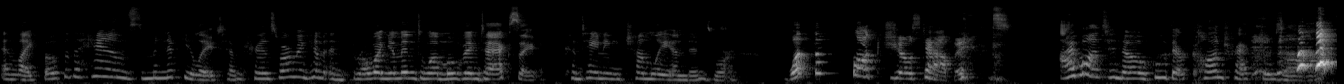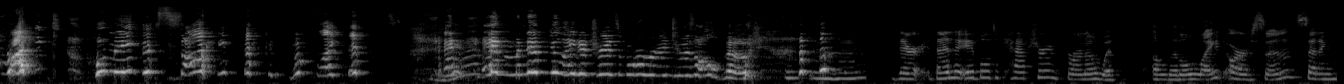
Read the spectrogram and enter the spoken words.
and like both of the hands manipulate him, transforming him and throwing him into a moving taxi containing Chumley and Dinsmore. What the fuck just happened? I want to know who their contractors are. right? Who made this sign that could move like this? And and manipulate a transformer into his alt mode. Mhm. They're then able to capture Inferno with a little light arson, setting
